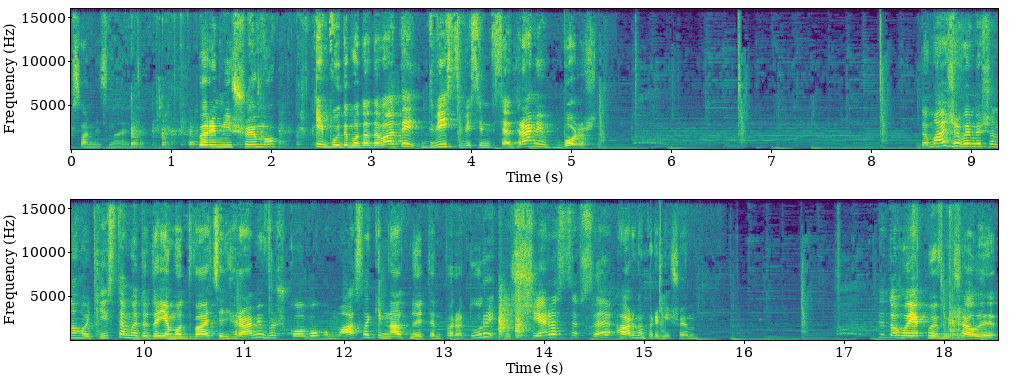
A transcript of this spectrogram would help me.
самі знаєте. Перемішуємо і будемо додавати 280 грамів борошна. До майже вимішаного тіста ми додаємо 20 грамів вершкового масла кімнатної температури і ще раз це все гарно перемішуємо. Після того, як ми вмішали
